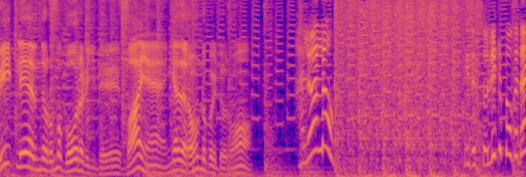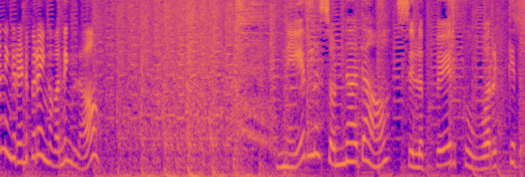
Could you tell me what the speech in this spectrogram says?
வீட்லயே இருந்து ரொம்ப போர் அடிக்குது. வாயேன் எங்கேயாவது ரவுண்டு போயிட்டு வருவோம். ஹலோ ஹலோ இத சொல்லிட்டு போக தான் நீங்க ரெண்டு பேரும் இங்க வந்தீங்களா? நேர்ல சொன்னாதான் சில பேருக்கு உரைக்குது.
